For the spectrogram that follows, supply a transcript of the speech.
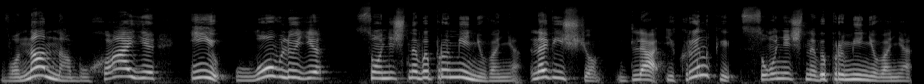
Вона набухає і уловлює сонячне випромінювання. Навіщо? Для ікринки сонячне випромінювання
